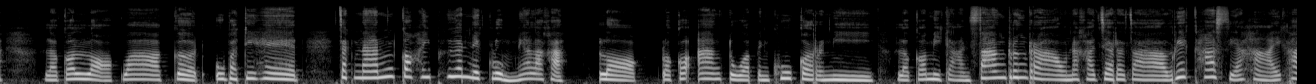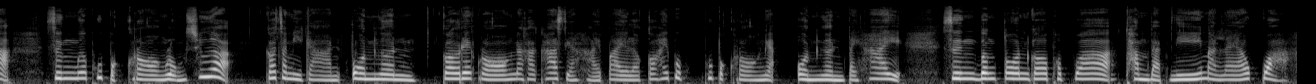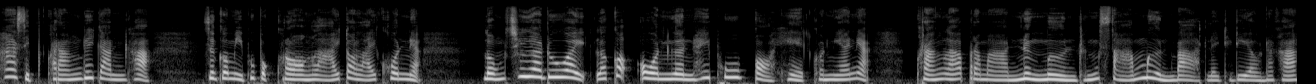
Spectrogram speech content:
แล้วก็หลอกว่าเกิดอุบัติเหตุ จากนั้นก็ให้เพื่อนในกลุ่มเนี่ยแหละค่ะ หลอกแล้วก็อ้างตัวเป็นคู่กรณี แล้วก็มีการสร้างเรื่องราวนะคะ เจรจาเรียกค่าเสียหายค่ะ ซึ่งเมื่อผู้ปกครองหลงเชื่อ ก็จะมีการโอนเงิน ก็เรียกร้องนะคะ ค่าเสียหายไป แล้วก็ให้ผู้ผู้ปกครองเนี่ย โอนเงินไปให้ ซึ่งเบื้องต้นก็พบว่าทำแบบนี้มาแล้วกว่า 50 ครั้งด้วยกันค่ะ ซึ่งก็มีผู้ปกครองหลายต่อหลายคนเนี่ยหลงเชื่อด้วย แล้วก็โอนเงินให้ผู้ก่อเหตุคนนี้เนี่ยครั้งละประมาณ 10,000ถึง30,000 บาทเลยทีเดียวนะคะ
